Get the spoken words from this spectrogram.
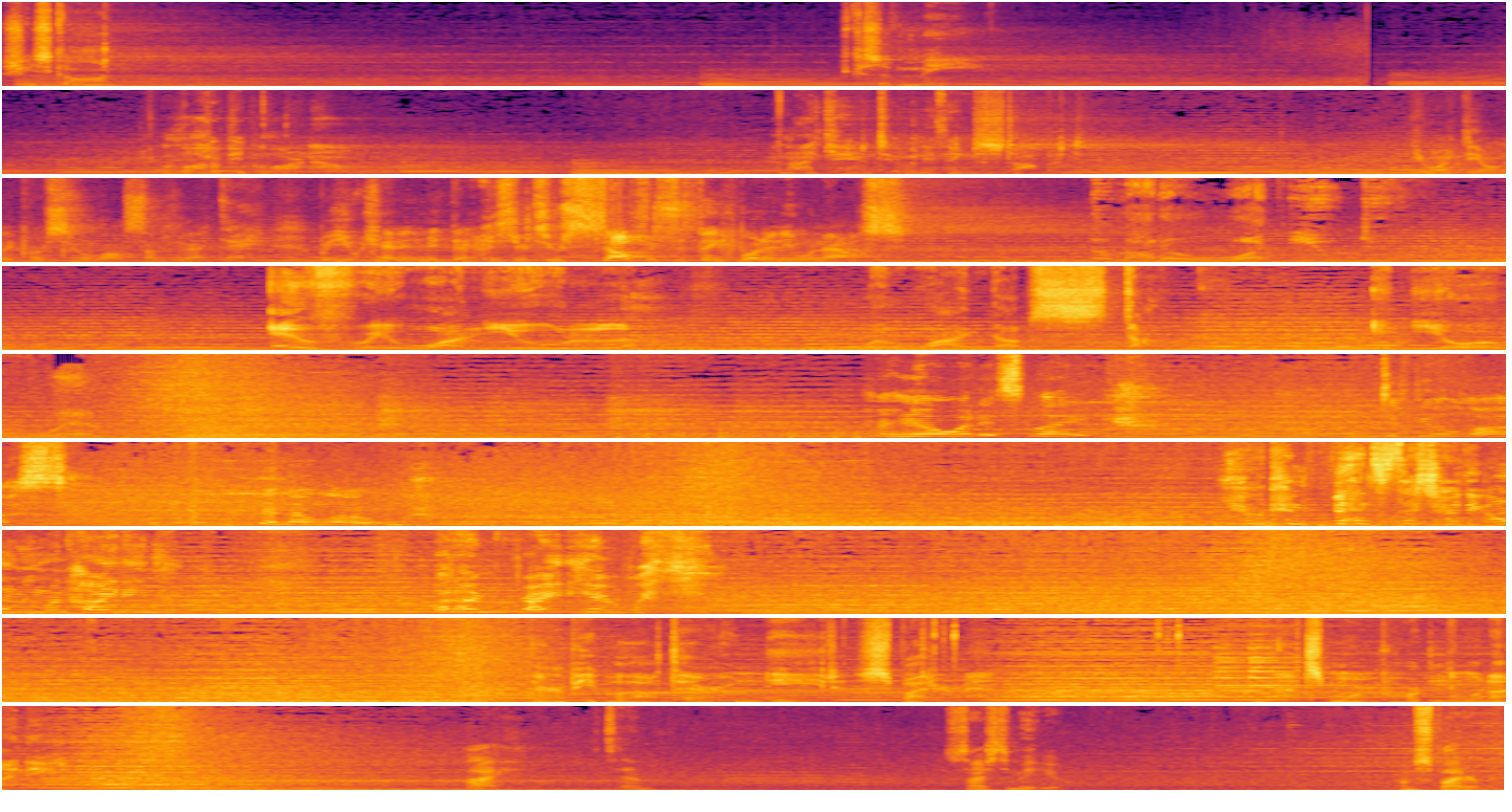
She's gone. Because of me. A lot of people are now. And I can't do anything to stop it. You weren't the only person who lost something that day, but you can't admit that because you're too selfish to think about anyone else. No matter what you do, everyone you love it's like to feel lost and alone. You're convinced that you're the only one hiding, but I'm right here with you. There are people out there who need Spider Man. And that's more important than what I need. It's nice to meet you. I'm Spider Man.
